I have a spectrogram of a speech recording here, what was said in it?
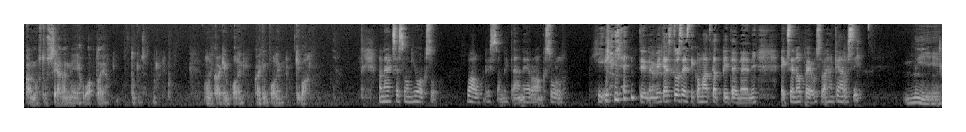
kannustus siellä, niin huolto ja tuommoiset niin oli kaikin puolin, kaikin puolin kiva. No näetkö se sun juoksu vauhdissa mitään eroa? Onko sulla hiljentynyt? Mikä useasti kun matkat pitenee, niin eikö se nopeus vähän kärsi? Niin.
